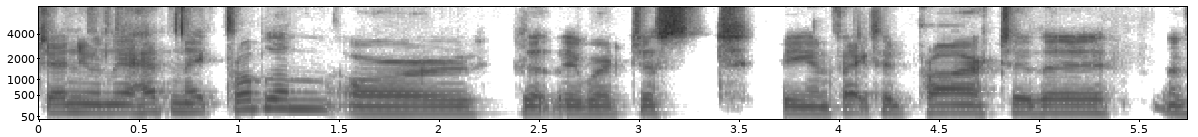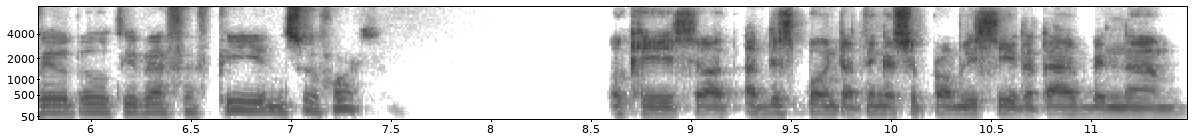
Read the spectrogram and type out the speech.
genuinely a head and neck problem, or that they were just being infected prior to the availability of FFP and so forth? Okay, so at, this point, I think I should probably say that I've been um,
